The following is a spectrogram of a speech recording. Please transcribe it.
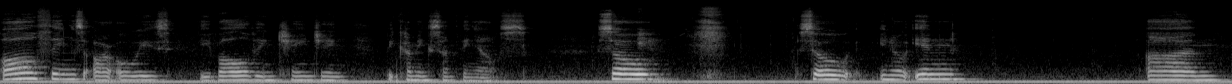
All things are always evolving, changing, becoming something else. So, so you know, in um,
